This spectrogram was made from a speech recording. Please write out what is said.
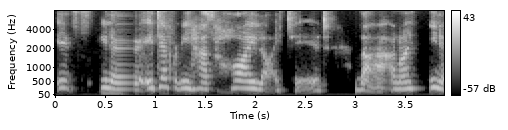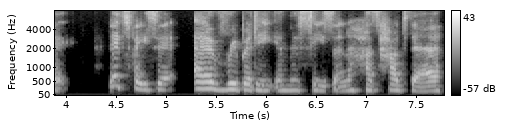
it's, you know, it definitely has highlighted that. And I, you know, let's face it, everybody in this season has had their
